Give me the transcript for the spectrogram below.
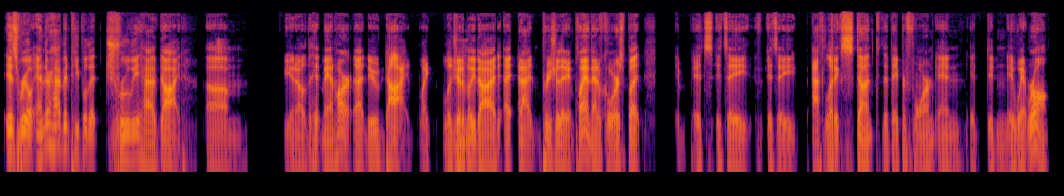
is real. And there have been people that truly have died. Um, you know, the Hitman Hart, that dude died, like legitimately died. I, and I'm pretty sure they didn't plan that, of course, but it, it's it's a it's a athletic stunt that they performed, and it didn't. It went wrong.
